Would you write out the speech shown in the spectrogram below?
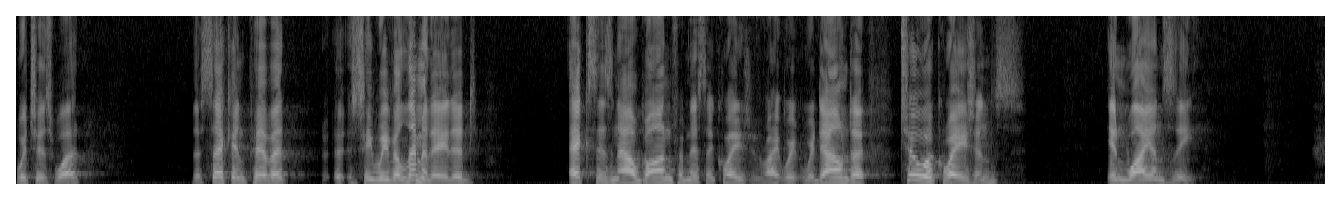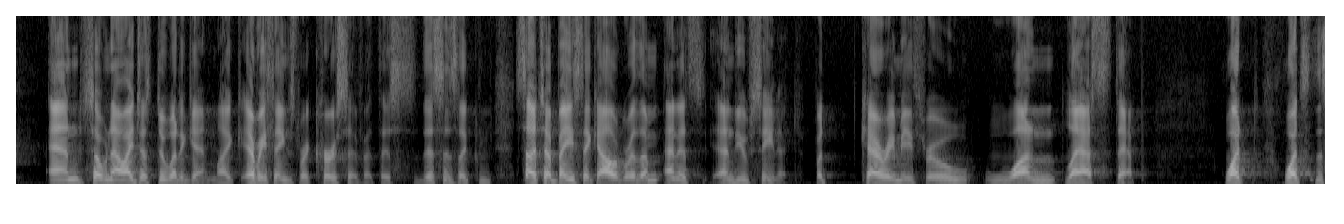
which is what? The second pivot, uh, see, we've eliminated, x is now gone from this equation, right? We're, we're down to two equations in y and z. And so now I just do it again. Like everything's recursive at this. This is a, such a basic algorithm, and, it's, and you've seen it. But carry me through one last step. What, what's the,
